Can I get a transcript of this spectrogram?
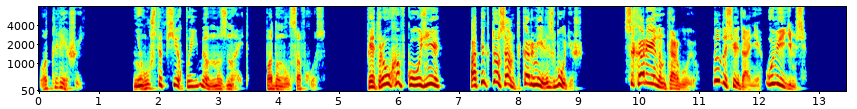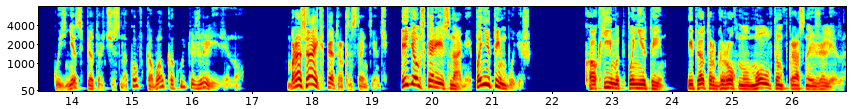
Вот леший. Неужто всех поименно знает? Подумал совхоз. Петруха в кузне. А ты кто сам-то кормилец будешь? Сахарином торгую. Ну, до свидания. Увидимся. Кузнец Петр Чесноков ковал какую-то железину. Бросай-ка, Петр Константинович, идем скорее с нами, понятым будешь. Каким это понятым? И Петр грохнул молотом в красное железо.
